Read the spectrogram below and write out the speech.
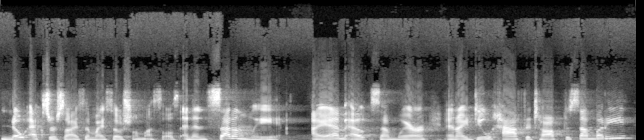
no exercise in my social muscles. And then suddenly I am out somewhere and I do have to talk to somebody.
